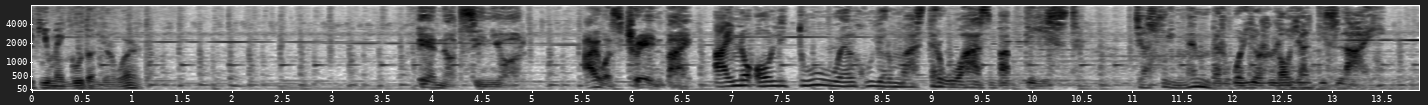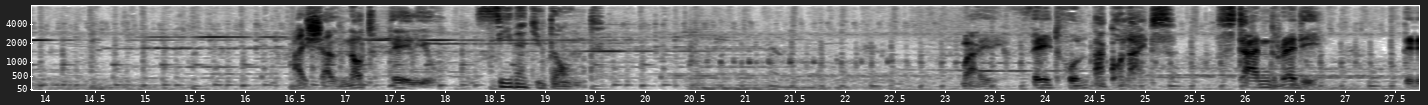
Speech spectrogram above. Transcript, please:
If you make good on your word. Fear not, senor. I was trained by... I know only too well who your master was, Baptiste. Just remember where your loyalties lie. I shall not fail you. See that you don't. My faithful acolytes, stand ready. The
